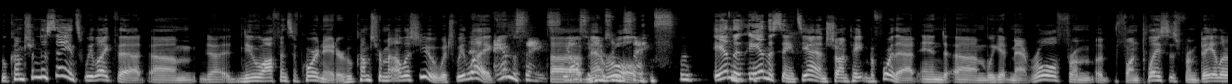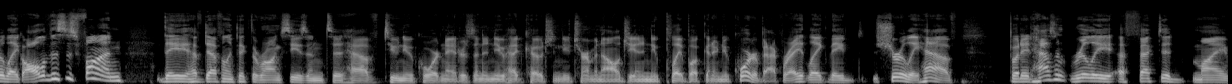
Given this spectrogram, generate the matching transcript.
who comes from the Saints. We like that. Um, uh, new offensive coordinator who comes from LSU, which we like. And the Saints. Uh, Matt. Saints. and the and the Saints. Yeah, and Sean Payton before that. And um, we get Matt Rhule from uh, fun places from Baylor. Like all of this is fun. They have definitely picked the wrong season to have two new coordinators and a new head coach and new terminology and a new playbook and a new quarterback. Right? Like they surely have but it hasn't really affected my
